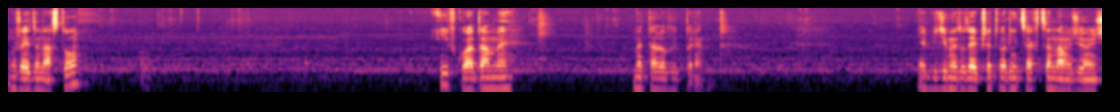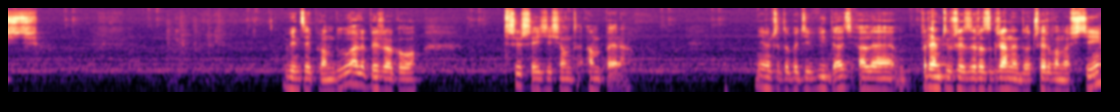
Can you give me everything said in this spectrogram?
Może 11. I wkładamy metalowy pręt. Jak widzimy tutaj przetwornica chce nam wziąć więcej prądu, ale bierze około 3,60 ampera. Nie wiem czy to będzie widać, ale pręt już jest rozgrzany do czerwoności.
